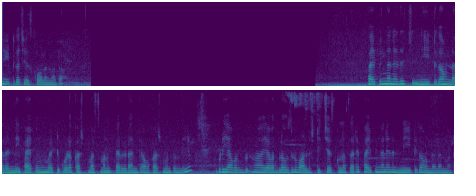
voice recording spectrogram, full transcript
నీట్గా చేసుకోవాలన్నమాట. పైపింగ్ అనేది నీట్గా ఉండాలండి. పైపింగ్ బట్టి కూడా కస్టమర్స్ మనకు పెరగడానికి అవకాశం ఉంటుంది. ఇప్పుడు ఎవరు ఎవరి బ్లౌజులు వాళ్ళు స్టిచ్ చేసుకున్నా సరే పైపింగ్ అనేది నీట్గా ఉండాలన్నమాట.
